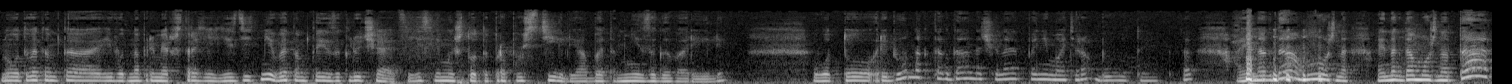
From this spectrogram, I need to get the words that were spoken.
Ну вот в этом-то, и вот, например, в стратегии с детьми в этом-то и заключается. Если мы что-то пропустили, об этом не заговорили, вот, то ребенок тогда начинает понимать, работает. Да? А иногда можно, а иногда можно так,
